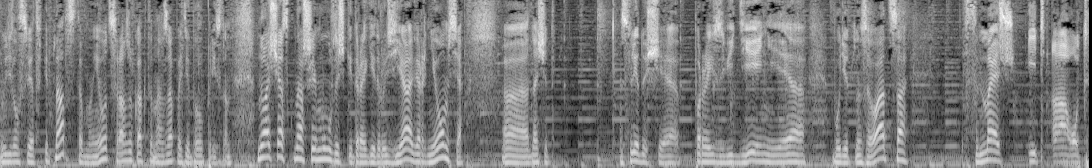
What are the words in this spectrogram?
увидел свет в 15 и вот сразу как-то на Западе был признан. Ну а сейчас к нашей музычке, дорогие друзья, вернемся. Э, Значит, Следующее произведение будет называться Smash It Out.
